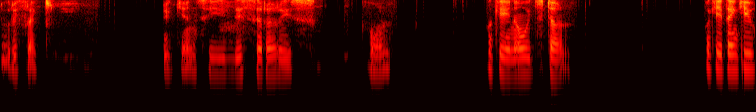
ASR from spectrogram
do refactor you can see this error is gone. Okay now it's done. Okay thank you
